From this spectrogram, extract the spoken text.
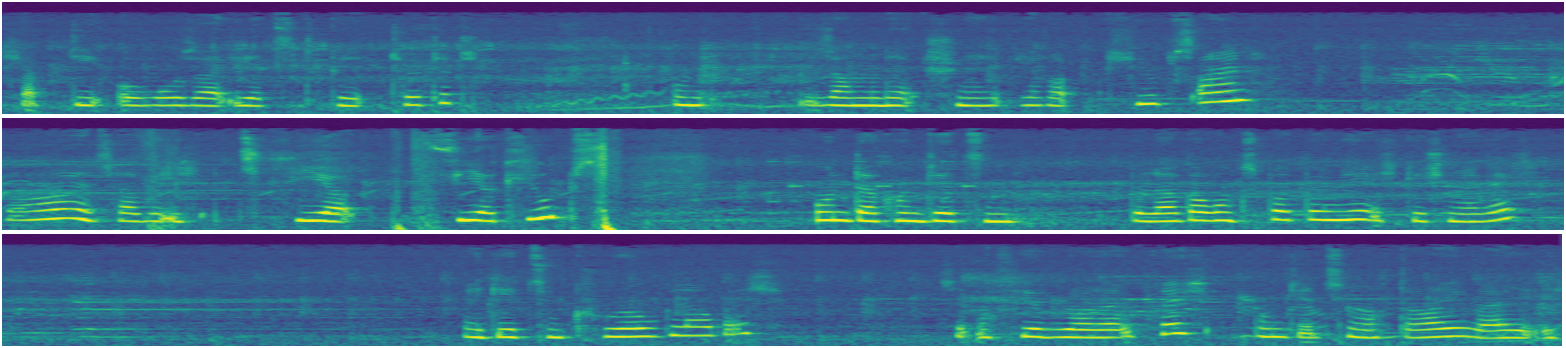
Ich habe die Rosa jetzt getötet und sammle schnell ihre Cubes ein. So, jetzt habe ich vier vier Cubes. Und da kommt jetzt ein Belagerungsbot bei mir. Ich gehe schnell weg. Er geht zum Crow, glaube ich. Es sind noch vier Brawler übrig. Und jetzt nur noch drei, weil ich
